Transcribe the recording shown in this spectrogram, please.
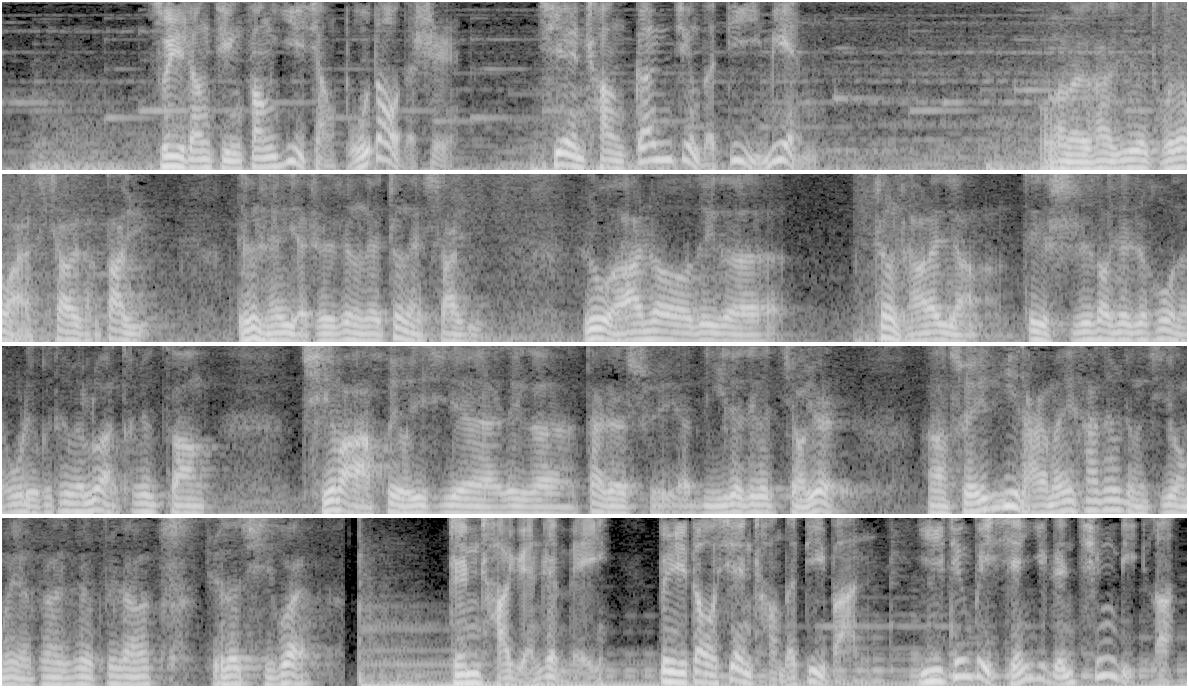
最让警方意想不到的是，现场干净的地面。我们来看，因为昨天晚上下了一场大雨，凌晨也是正在正在下雨。如果按照这个正常来讲，这个实施盗窃之后呢，屋里会特别乱、特别脏，起码会有一些这个带着水、泥的这个脚印儿，啊，所以一打开门一看特别整齐，我们也非常非常觉得奇怪。侦查员认为，被盗现场的地板已经被嫌疑人清理了，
